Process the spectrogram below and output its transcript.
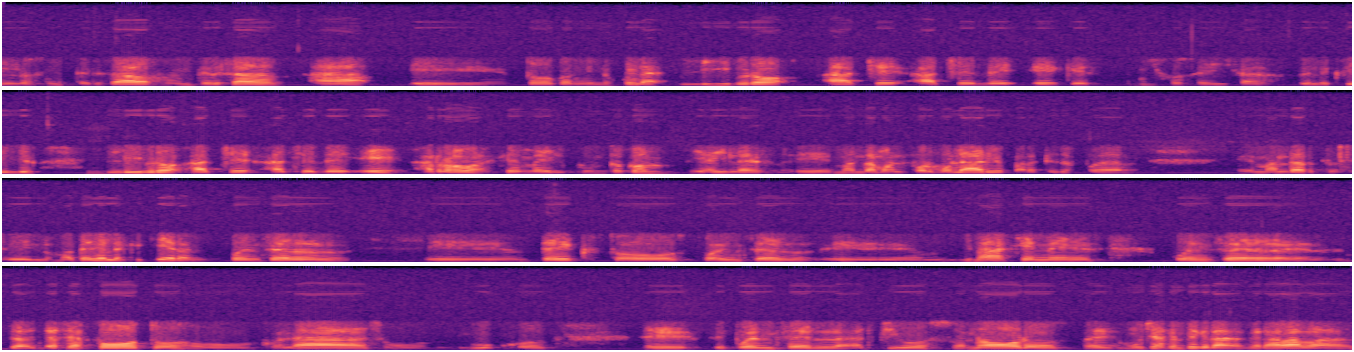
los interesados o interesadas a todo con minúscula libro HHDE, que es hijos e hijas del exilio, libro hhde arroba gmail.com y ahí les eh, mandamos el formulario para que ellos puedan eh, mandar eh, los materiales que quieran. Pueden ser textos, pueden ser imágenes, pueden ser ya sea fotos o collage o dibujos, este, pueden ser archivos sonoros. mucha gente grababa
